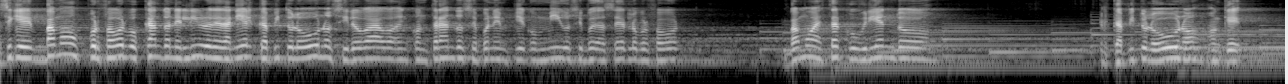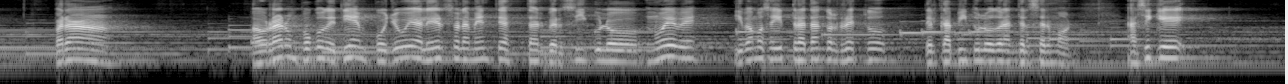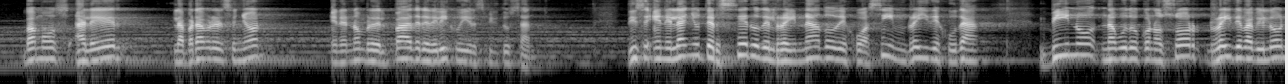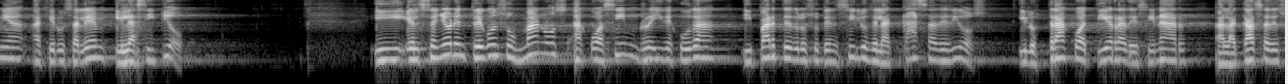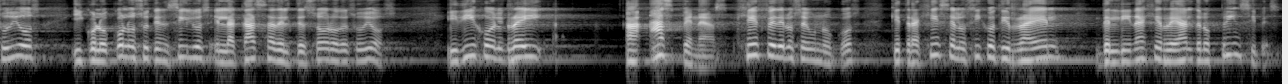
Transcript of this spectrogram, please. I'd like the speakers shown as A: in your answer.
A: Así que vamos por favor buscando en el libro de Daniel capítulo 1, si lo va encontrando, se pone en pie conmigo, si puede hacerlo por favor. Vamos a estar cubriendo el capítulo 1, aunque para ahorrar un poco de tiempo, yo voy a leer solamente hasta el versículo 9 y vamos a ir tratando el resto del capítulo durante el sermón. Así que vamos a leer la palabra del Señor en el nombre del Padre, del Hijo y del Espíritu Santo. Dice, en el año tercero del reinado de Joacim, rey de Judá, vino Nabucodonosor, rey de Babilonia, a Jerusalén y la sitió. Y el Señor entregó en sus manos a Joacim, rey de Judá, y parte de los utensilios de la casa de Dios, y los trajo a tierra de Sinar, a la casa de su Dios, y colocó los utensilios en la casa del tesoro de su Dios. Y dijo el rey a Aspenas, jefe de los eunucos, que trajese a los hijos de Israel del linaje real de los príncipes.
